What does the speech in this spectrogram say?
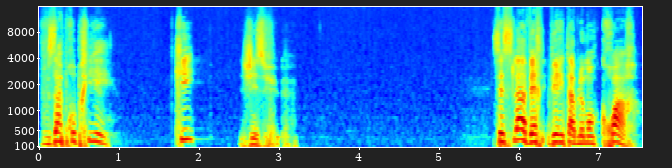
vous approprier. Qui Jésus. C'est cela véritablement croire.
